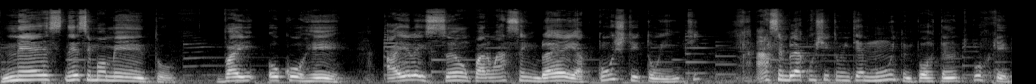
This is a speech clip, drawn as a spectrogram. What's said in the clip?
Nesse, nesse momento, vai ocorrer a eleição para uma Assembleia Constituinte a Assembleia Constituinte é muito importante porque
